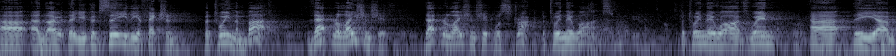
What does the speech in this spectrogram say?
uh, and that you could see the affection between them. But that relationship, that relationship was struck between their wives. Between their wives, when uh, the um,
